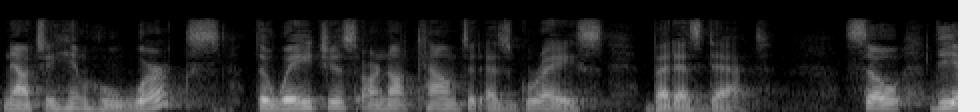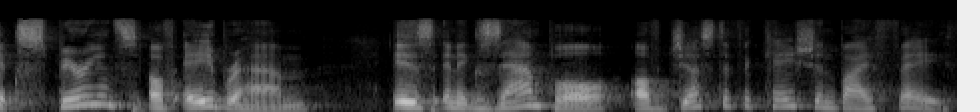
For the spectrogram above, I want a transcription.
Now to him who works, the wages are not counted as grace, but as debt. So the experience of Abraham is an example of justification by faith.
